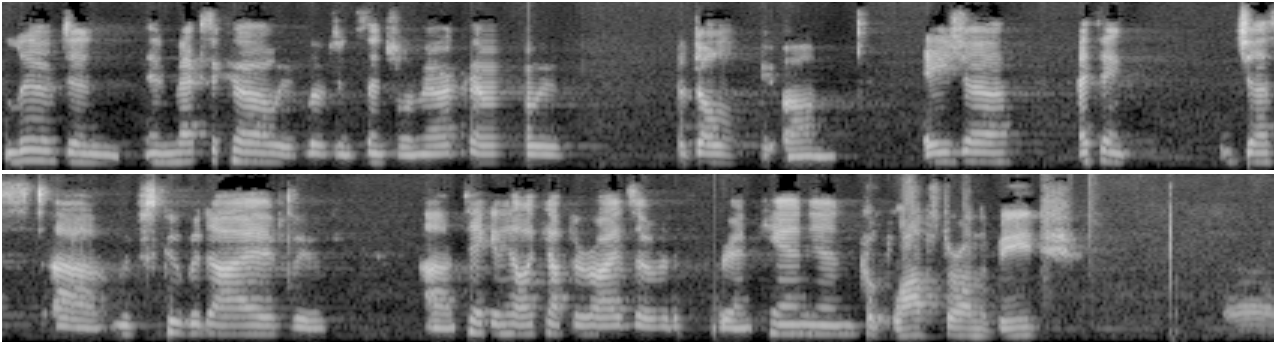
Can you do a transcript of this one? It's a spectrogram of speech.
lived in in Mexico. We've lived in Central America. We've lived all um, Asia. I think just uh, we've scuba dived. We've uh, taken helicopter rides over the Grand Canyon. Cooked lobster on the beach. Uh,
